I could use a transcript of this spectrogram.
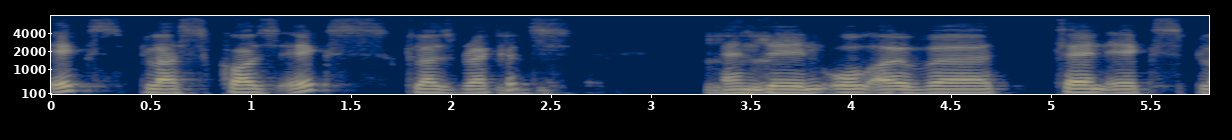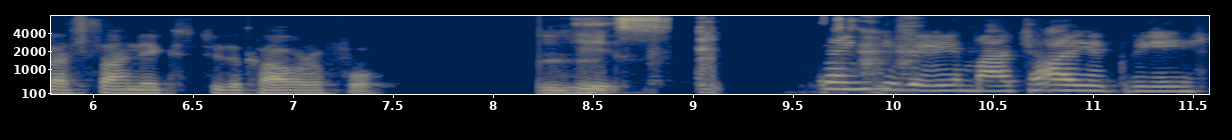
x plus cos x, close brackets, Mhm. and then all over tan x plus sin x to the power of 4. Mhm. Yes. Thank you very much. I agree.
